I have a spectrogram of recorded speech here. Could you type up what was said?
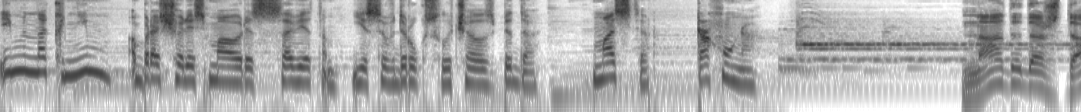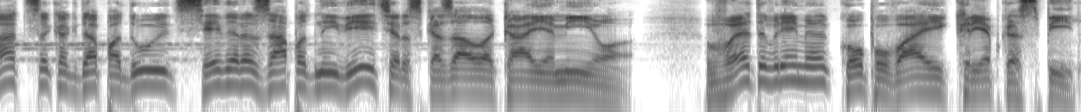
Именно к ним обращались Маури с советом, если вдруг случалась беда. «Мастер, тахуна, «Надо дождаться, когда подует северо-западный ветер», — сказала Кая Мио. В это время Копувай крепко спит.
